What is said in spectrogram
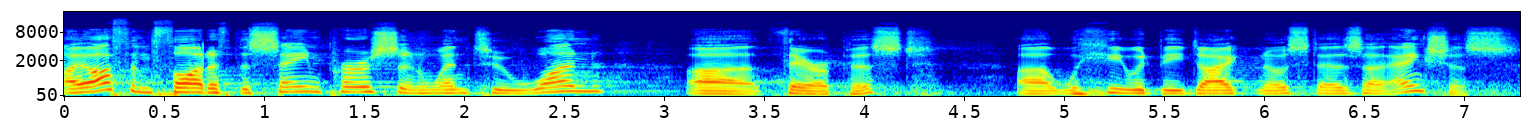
I often thought if the same person went to one uh, therapist, uh, he would be diagnosed as uh, anxious.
